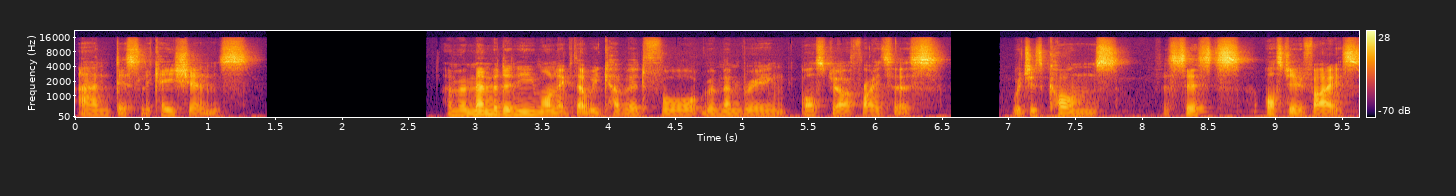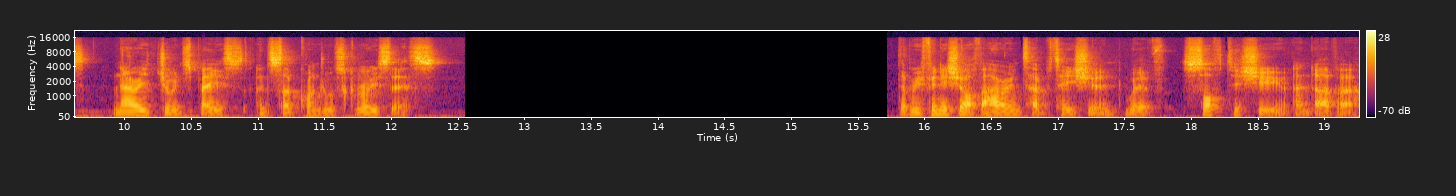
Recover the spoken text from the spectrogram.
and dislocations. And remember the mnemonic that we covered for remembering osteoarthritis, which is CONS for cysts, osteophytes, narrowed joint space, and subchondral sclerosis. Then we finish off our interpretation with soft tissue and other.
